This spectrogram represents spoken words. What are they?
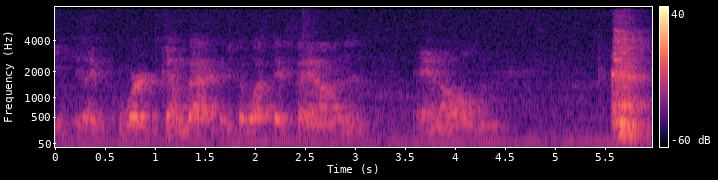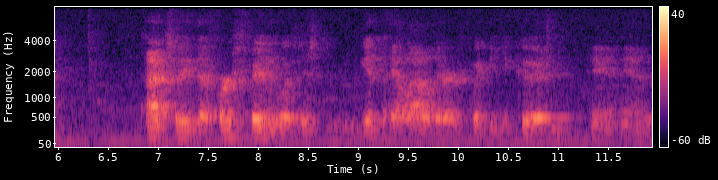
you- they, words come back as to what they found and, and all. And Actually, the first feeling was just get the hell out of there as quick as you could, and, and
